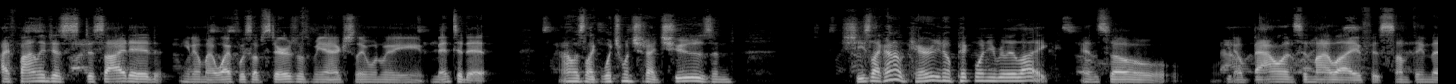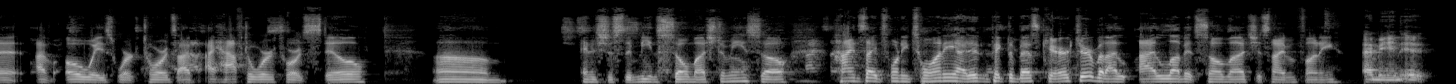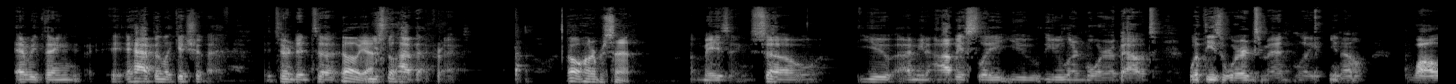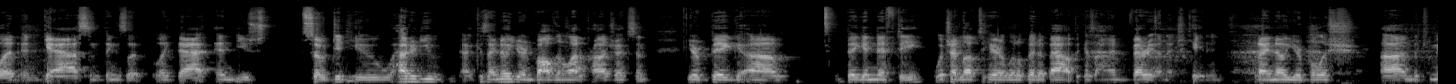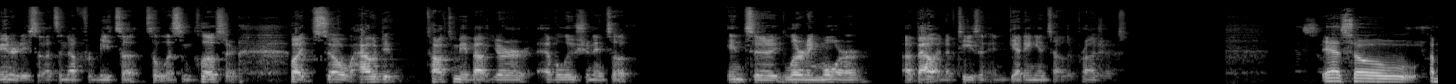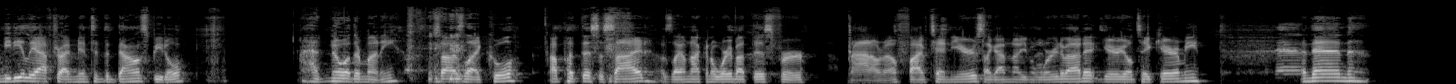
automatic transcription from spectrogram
I finally just decided, you know, my wife was upstairs with me actually when we minted it. And I was like, which one should I choose? And she's like, I don't care, you know, pick one you really like. And so, you know, balance in my life is something that I've always worked towards. I've, I have to work towards still. Um, and it's just it means so much to me. So hindsight 2020, I didn't pick the best character, but I I love it so much. It's not even funny. I mean, it everything it happened like it should have. It turned into oh yeah. You still have that correct? Oh, 100 percent. Amazing. So you, I mean, obviously you you learn more about what these words meant, like you know, wallet and gas and things like like that, and you so did you how did you because i know you're involved in a lot of projects and you're big um, big and nifty which i'd love to hear a little bit about because i'm very uneducated but i know you're bullish uh, in the community so that's enough for me to, to listen closer but so how did talk to me about your evolution into into learning more about nfts and, and getting into other projects yeah so immediately after i minted the balance beetle I had no other money. So I was like, cool, I'll put this aside. I was like, I'm not going to worry about this for, I don't know, five, ten years. Like, I'm not even worried about it. Gary will take care of me. And then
